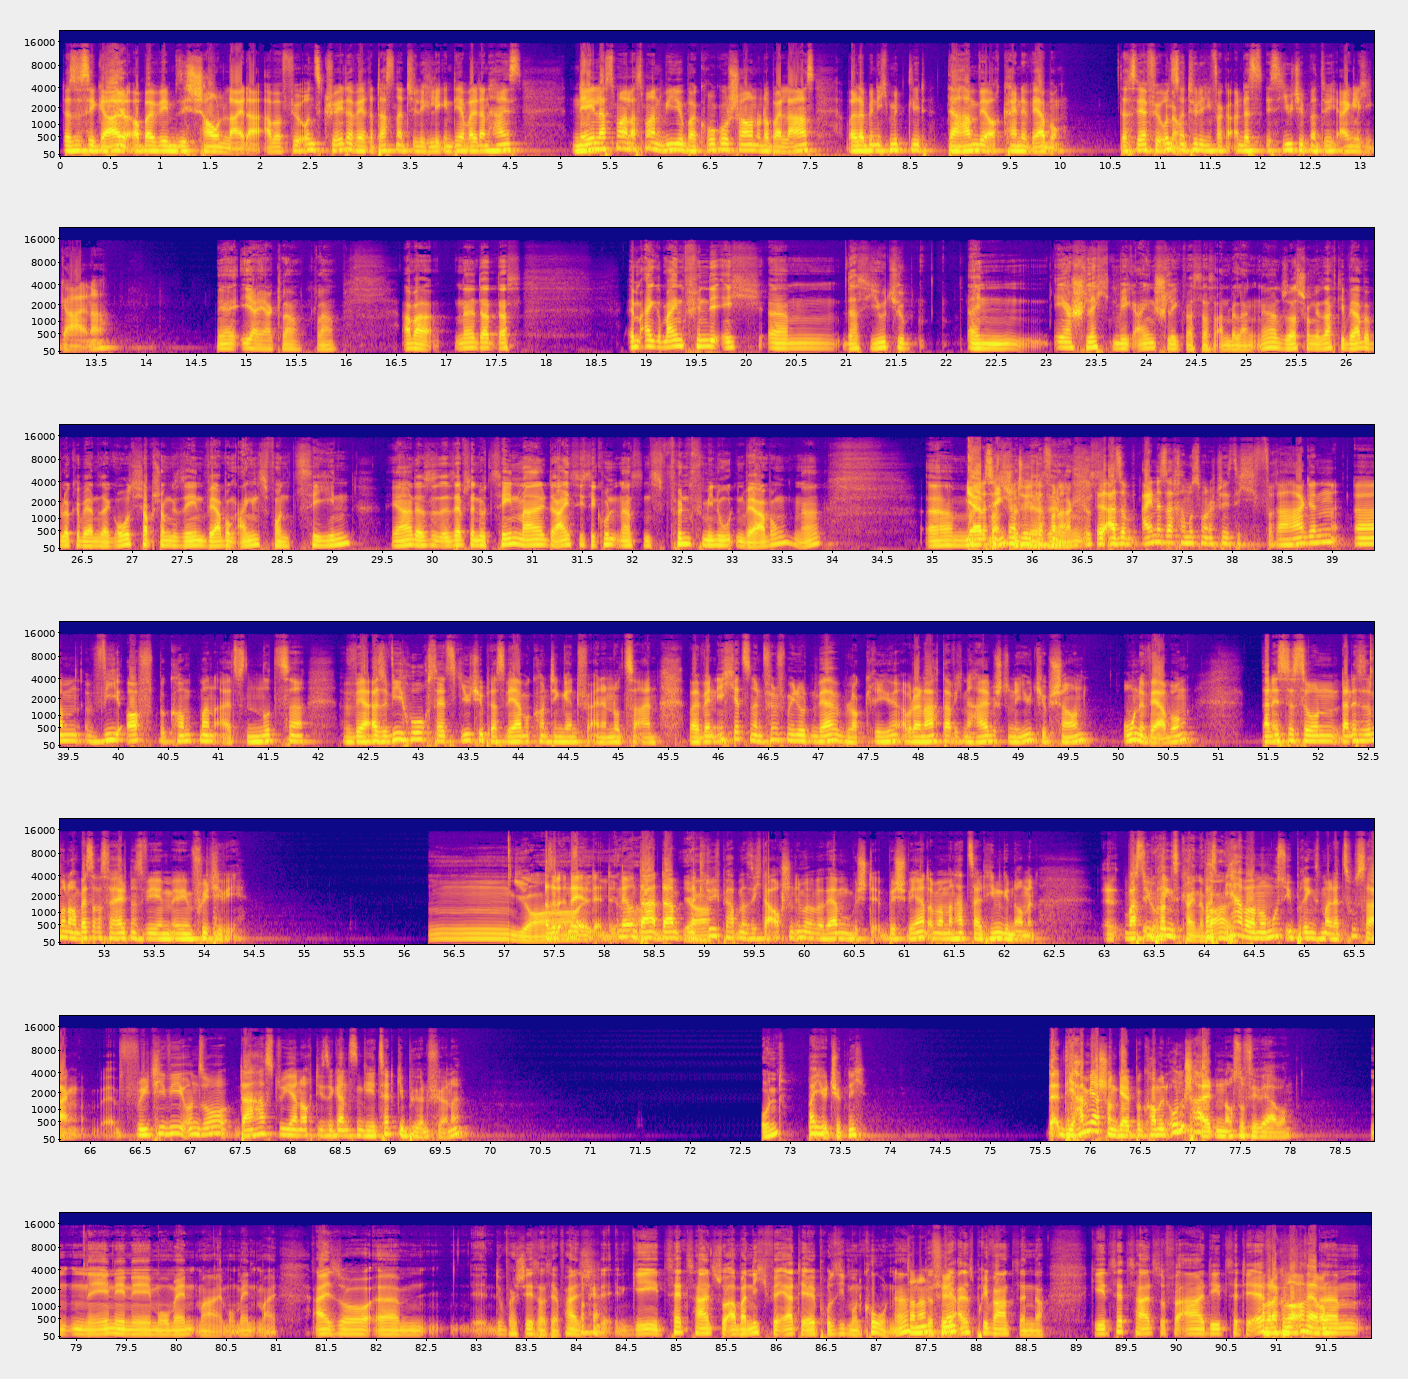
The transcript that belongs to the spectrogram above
Das ist egal, Ja. ob bei wem sie es schauen, leider. Aber für uns Creator wäre das natürlich legendär, weil dann heißt, nee, lass mal, lass mal ein Video bei Kroko schauen oder bei Lars, weil da bin ich Mitglied, da haben wir auch keine Werbung. Das wäre für uns Genau. natürlich ein Verkauf. Das ist YouTube natürlich eigentlich egal, ne? Ja, ja, ja, klar, klar. Aber ne, das, das im Allgemeinen finde ich, ähm, dass YouTube einen eher schlechten Weg einschlägt, was das anbelangt. Ne? Du hast schon gesagt, die Werbeblöcke werden sehr groß. Ich habe schon gesehen, Werbung 1 von 10. Ja, das ist, selbst wenn du 10 mal 30 Sekunden hast, sind es 5 Minuten Werbung. Ne? Ähm, ja, das hängt natürlich sehr, davon ab. Also eine Sache muss man natürlich sich fragen, ähm, wie oft bekommt man als Nutzer, also wie hoch setzt YouTube das Werbekontingent für einen Nutzer ein? Weil wenn ich jetzt einen 5 Minuten Werbeblock kriege, aber danach darf ich eine halbe Stunde YouTube schauen, ohne Werbung, dann ist es so ein, dann ist es immer noch ein besseres Verhältnis wie im, im Free TV. Mm, ja. Also, ne, ne, ja, und da, da ja. natürlich hat man sich da auch schon immer über Werbung beschwert, aber man hat es halt hingenommen. Äh, was du übrigens, keine was, Wahl. ja, aber man muss übrigens mal dazu sagen, äh, Free TV und so, da hast du ja noch diese ganzen GEZ-Gebühren für, ne? Und? Bei YouTube nicht. Die haben ja schon Geld bekommen und schalten noch so viel Werbung. Nee, nee, nee, Moment mal, Moment mal. Also, ähm, du verstehst das ja falsch. Okay. GEZ zahlst du aber nicht für RTL Pro 7 und Co., ne? Sondern das für? sind ja alles Privatsender. GEZ zahlst du für ARD, ZDF. Aber da kommt auch Werbung. Ähm,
